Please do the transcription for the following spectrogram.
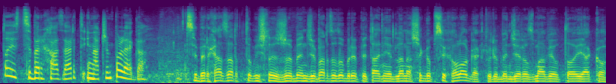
to jest cyberhazard i na czym polega? Cyberhazard to myślę, że będzie bardzo dobre pytanie dla naszego psychologa, który będzie rozmawiał to jako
